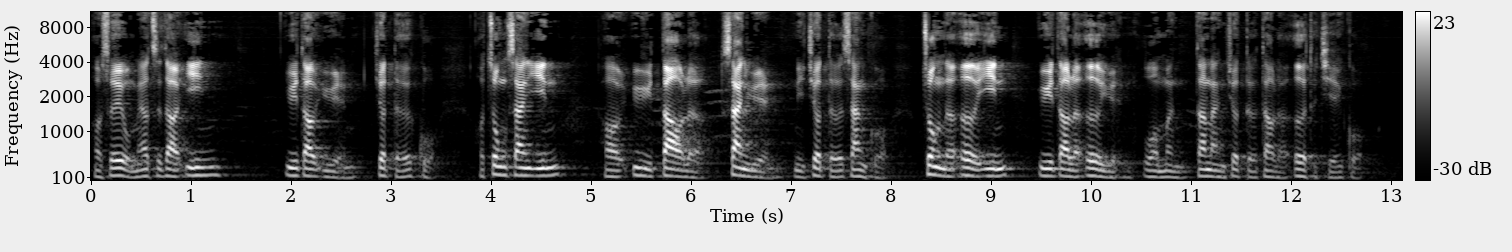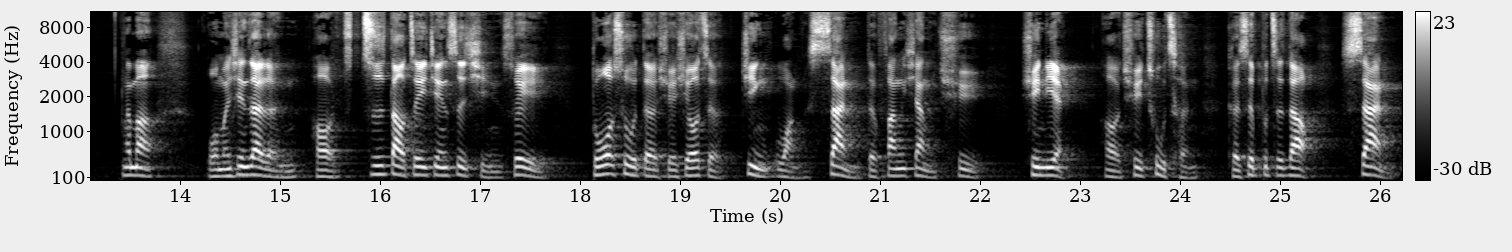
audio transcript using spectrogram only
哦，所以我们要知道因遇到缘就得果。哦，种善因哦遇到了善缘，你就得善果；种了恶因遇到了恶缘，我们当然就得到了恶的结果。那么我们现在人哦知道这一件事情，所以多数的学修者尽往善的方向去训练哦，去促成，可是不知道。善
